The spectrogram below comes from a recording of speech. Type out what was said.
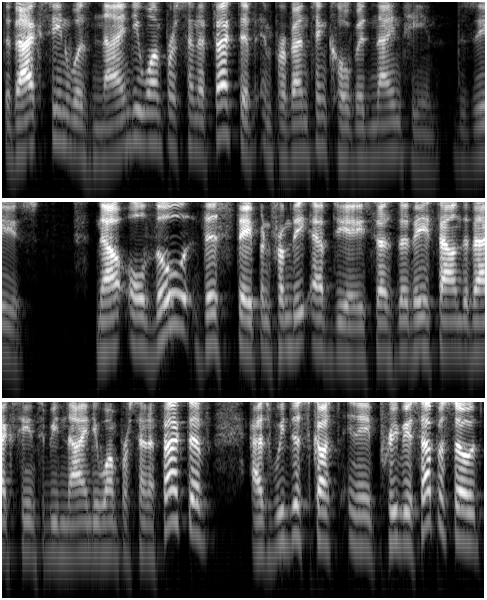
the vaccine was 91% effective in preventing COVID 19 disease. Now, although this statement from the FDA says that they found the vaccine to be 91% effective, as we discussed in a previous episode,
